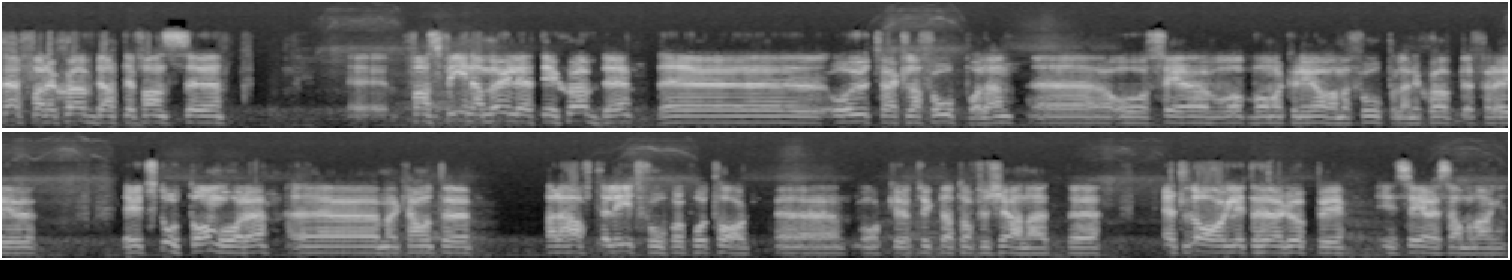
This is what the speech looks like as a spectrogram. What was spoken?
träffade Skövde att det fanns Eh, Eh, fanns fina möjligheter i Skövde eh, att utveckla fotbollen eh, och se vad, vad, man kunde göra med fotbollen i Skövde. För det är ju det är ett stort område, eh, man kanske inte hade haft elitfotboll på ett tag. Eh, och tyckte att de förtjänar ett, eh, ett lag lite högre upp i, i seriesammanhangen.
